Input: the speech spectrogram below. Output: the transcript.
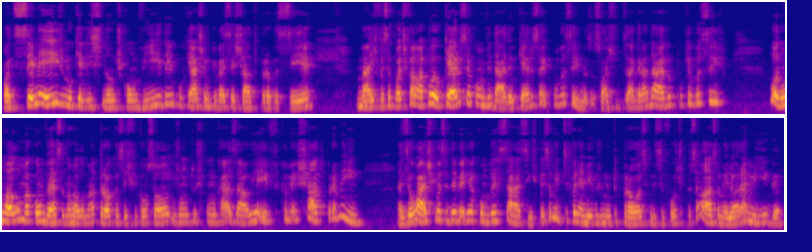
Pode ser mesmo que eles não te convidem porque acham que vai ser chato para você. Mas você pode falar, pô, eu quero ser convidada, eu quero sair com vocês, mas eu só acho desagradável porque vocês Pô, não rola uma conversa, não rola uma troca, vocês ficam só juntos com um casal e aí fica meio chato para mim. Mas eu acho que você deveria conversar, assim, especialmente se forem amigos muito próximos, se for, tipo, sei lá, sua melhor amiga.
